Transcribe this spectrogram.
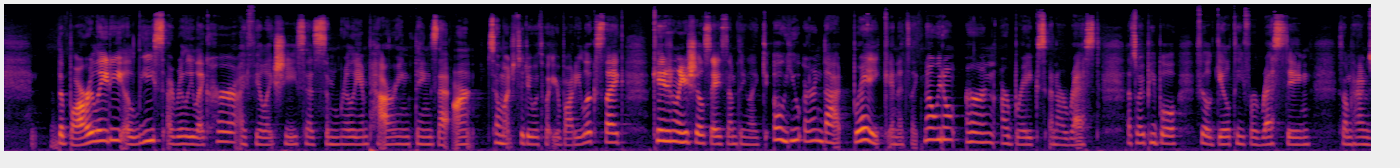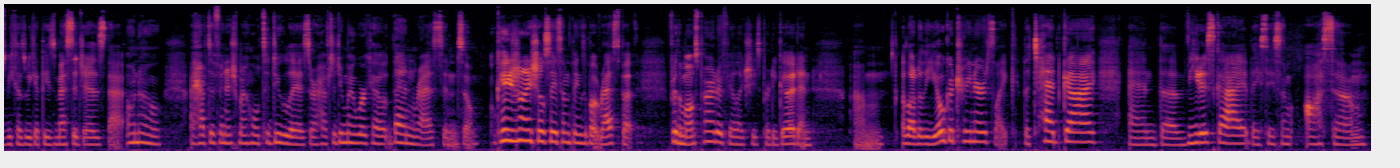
The barre lady, Elise, I really like her. I feel like she says some really empowering things that aren't so much to do with what your body looks like. Occasionally she'll say something like, "Oh, you earned that break." And it's like, "No, we don't earn our breaks and our rest." That's why people feel guilty for resting sometimes because we get these messages that, "Oh no, I have to finish my whole to-do list or I have to do my workout then rest." And so occasionally she'll say some things about rest, but for the most part, I feel like she's pretty good. And um, a lot of the yoga trainers, like the TED guy and the Vytas guy, they say some awesome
